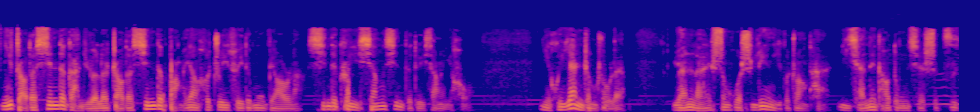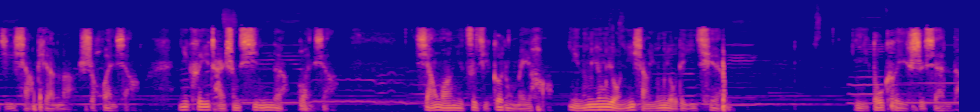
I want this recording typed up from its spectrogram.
你找到新的感觉了，找到新的榜样和追随的目标了，新的可以相信的对象以后，你会验证出来。原来生活是另一个状态，以前那套东西是自己想偏了，是幻想。你可以产生新的幻想，向往你自己各种美好，你能拥有你想拥有的一切，你都可以实现的。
